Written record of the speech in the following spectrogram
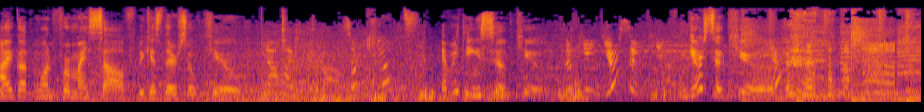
I got one for myself because they're so cute. So cute. Everything is so cute. So cute. You're so cute. You're so cute. Rise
